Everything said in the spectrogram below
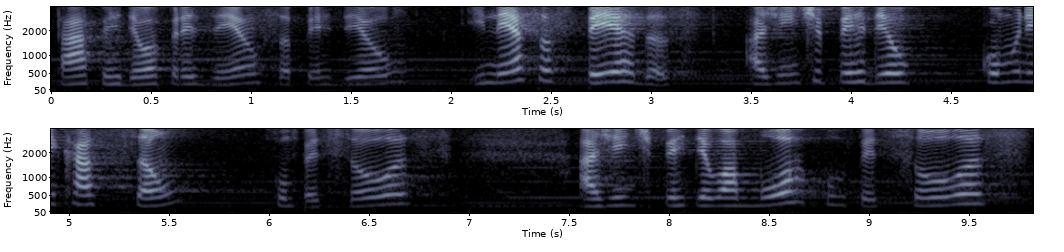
Tá? Perdeu a presença, perdeu. E nessas perdas, a gente perdeu comunicação com pessoas, a gente perdeu amor por pessoas,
